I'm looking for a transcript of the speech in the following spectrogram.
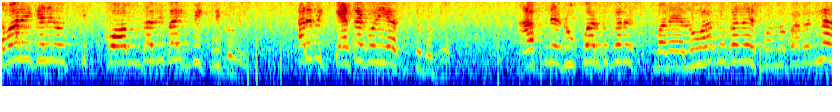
আমার এখানে হচ্ছে কম দামি বাইক বিক্রি করি। আরে ভাই ক্যাটাগরি আছে তো বুঝেন। আপনি রূপার দোকানে মানে লোহার দোকানে স্বর্ণ পাবেন না,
